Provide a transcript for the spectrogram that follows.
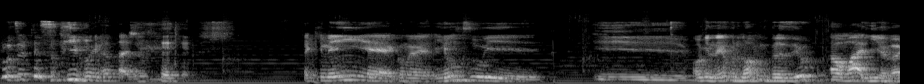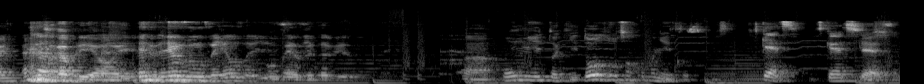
Com certeza tem boi na taxa. É que nem é, como é, Enzo e. E. Alguém lembra o nome do Brasil? Ah, o Maria, vai. Enzo Gabriel aí. Enzo, uns Enzo aí. Os Enzo da vida. Ah, um mito aqui. Todos os são comunistas. Esquece. Esquece. Esquece.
